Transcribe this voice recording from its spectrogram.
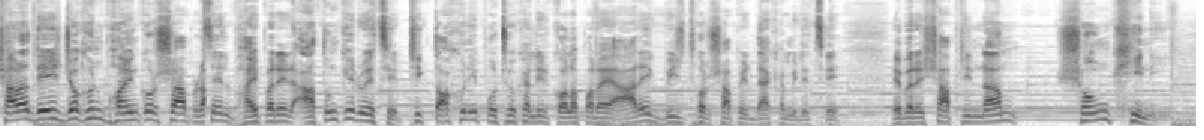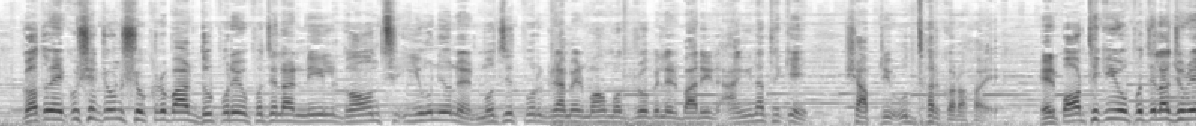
সারা দেশ যখন ভয়ঙ্কর সাপ রাসেল ভাইপারের আতঙ্কে রয়েছে, ঠিক তখনই পটুয়াখালীর কলাপাড়ায় আরেক বিষধর সাপের দেখা মিলেছে। এবারে সাপটির নাম শঙ্খিনী। গত একুশে জুন শুক্রবার দুপুরে উপজেলার নীলগঞ্জ ইউনিয়নের মজিদপুর গ্রামের মোহাম্মদ রবিলের বাড়ির আঙিনা থেকে সাপটি উদ্ধার করা হয়। এরপর থেকেই উপজেলা জুড়ে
